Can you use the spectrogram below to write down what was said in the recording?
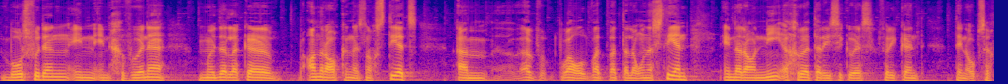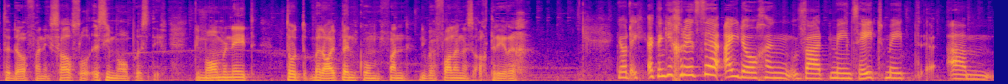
borsvoeding en en gewone moederlike aanraking is nog steeds um uh, wel wat wat hulle ondersteun en dat daar nie 'n groot risiko is vir die kind ten opsigte daarvan nie. Selfs al is die ma positief. Die ma moet net tot by daai punt kom van die bevalling is agter die rug. Ja, ek, ek dink die grootste uitdaging wat mens het met um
